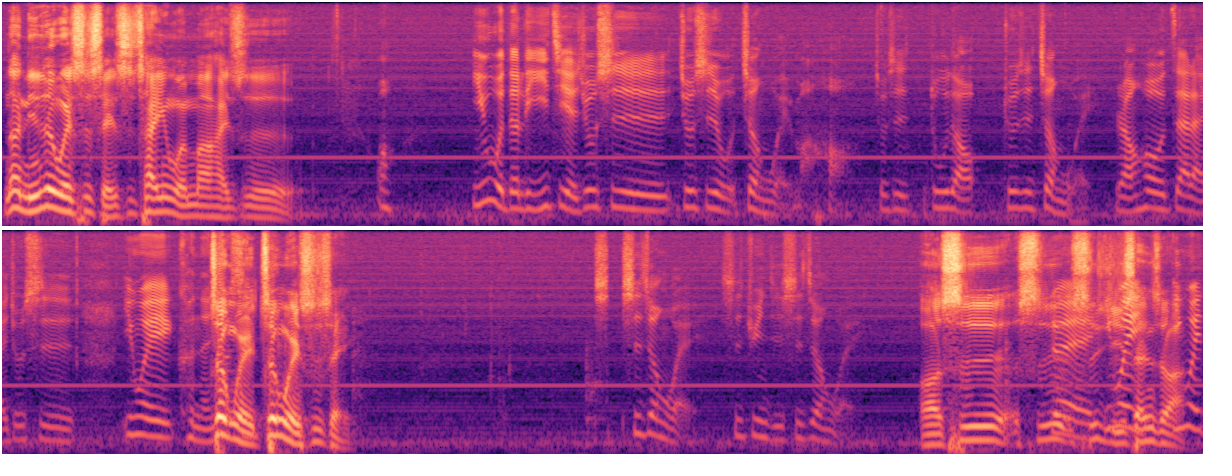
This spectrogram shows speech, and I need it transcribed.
那您认为是谁？是蔡英文吗？还是哦以我的理解，就是就是我政委嘛，哈，就是督导，就是政委，然后再来就是因为可能、政委？政委是谁？施政委，是俊吉市政委。哦，施施对，施吉生是吧因？为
